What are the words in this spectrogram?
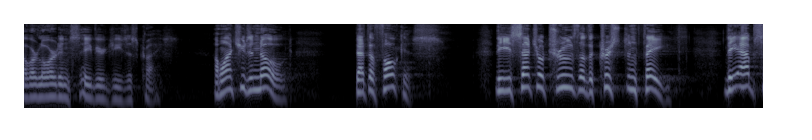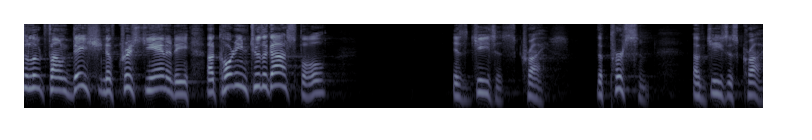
of our Lord and Savior Jesus Christ. I want you to note that the focus, the essential truth of the Christian faith, the absolute foundation of Christianity according to the gospel is Jesus Christ, the person of Jesus Christ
